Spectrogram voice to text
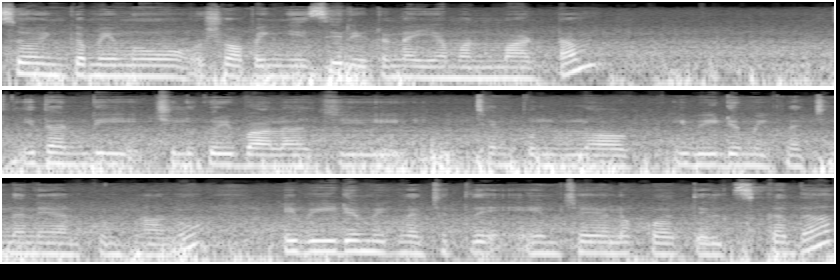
సో ఇంకా మేము షాపింగ్ చేసి రిటర్న్ అయ్యామన్నమాట. ఇదండి చిలుకూరి బాలాజీ టెంపుల్ వ్లాగ్. ఈ వీడియో మీకు నచ్చిందని అనుకుంటున్నాను. ఈ వీడియో మీకు నచ్చితే ఏం చేయాలో తెలుసు కదా?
